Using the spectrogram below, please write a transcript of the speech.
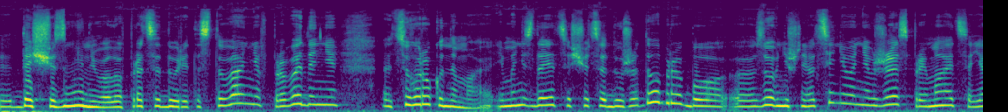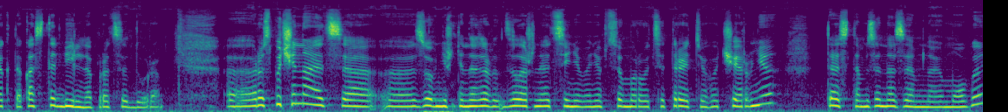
е, дещо змінювали в процедурі тестування, в проведенні е, цього року немає. І мені здається, що це дуже добре, бо зовнішнє оцінювання вже сприймається як така стабільна процедура. Розпочинається зовнішнє незалежне оцінювання в цьому році 3 червня тестом з іноземної мови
